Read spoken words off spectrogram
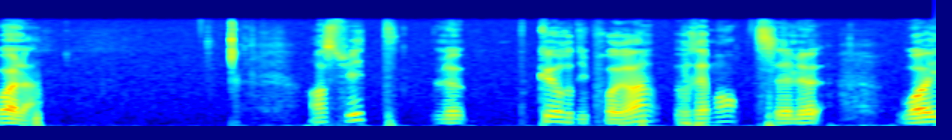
Voilà. Ensuite, le cœur du programme, vraiment, c'est le void,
